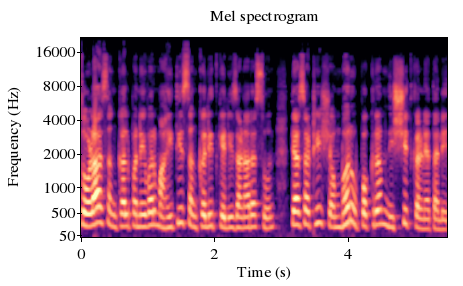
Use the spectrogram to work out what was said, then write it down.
सोळा संकल्पनेवर माहिती संकलित केली जाणार असून त्यासाठी शंभर उपक्रम निश्चित करण्यात आलेत.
